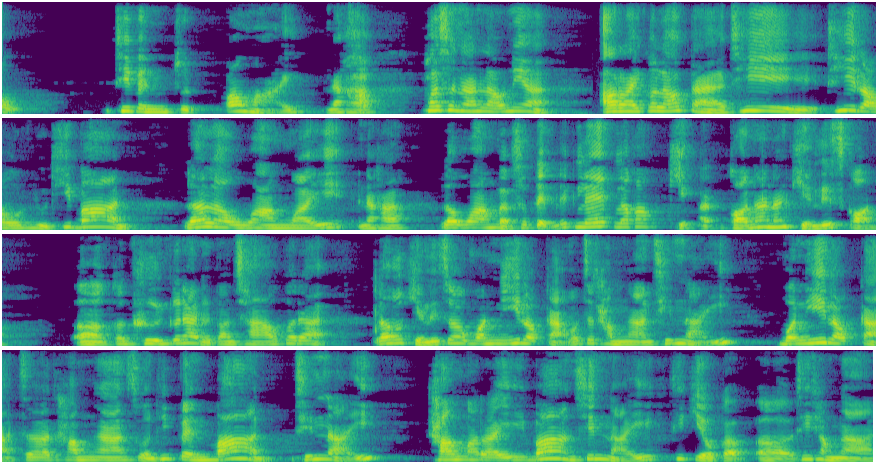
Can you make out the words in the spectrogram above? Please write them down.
ที่เป็นจุดเป้าหมายนะคะครับเพราะฉะนั้นแล้วเนี่ยอะไรก็แล้วแต่ที่ที่เราอยู่ที่บ้าน แล้วเราวางไว้นะคะ เราวางแบบ step เล็ก ๆ แล้วก็เขียนก่อนหน้านั้นเขียน list ก่อนเอ่อกลางคืนก็ได้หรือตอนเช้าก็ได้ แล้วก็เขียน list ว่าวันนี้เรากะว่าจะทำงานชิ้นไหน วันนี้เรากะจะทำงานส่วนที่เป็นบ้านชิ้นไหน ทำอะไรบ้างชิ้นไหนที่เกี่ยวกับเอ่อที่ทำงาน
